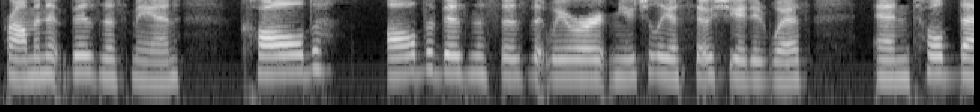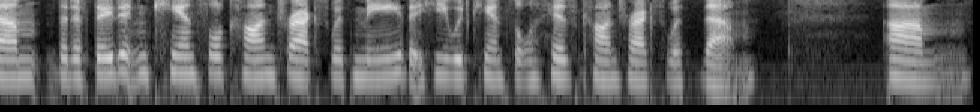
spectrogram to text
prominent businessman called all the businesses that we were mutually associated with." And told them that if they didn't cancel contracts with me, that he would cancel his contracts with them Um,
